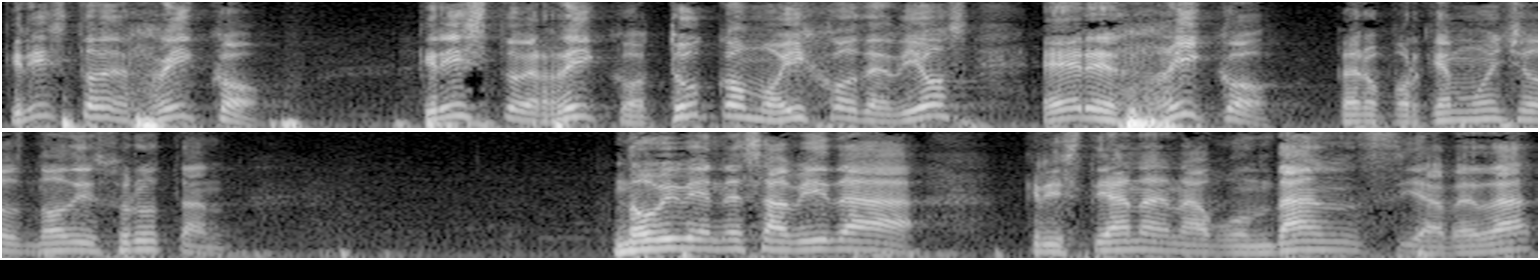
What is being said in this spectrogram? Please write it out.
Cristo es rico, Cristo es rico, tú como hijo de Dios eres rico, pero ¿por qué muchos no disfrutan? No viven esa vida cristiana en abundancia, ¿verdad?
